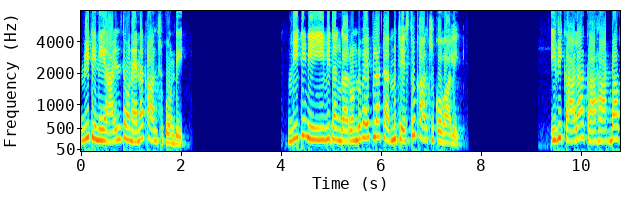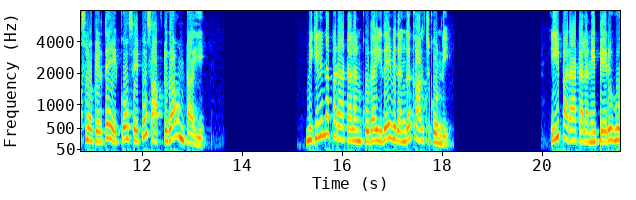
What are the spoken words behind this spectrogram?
వీటిని ఆయిల్తోనైనా కాల్చుకోండి. వీటిని ఈ విధంగా రెండు వైపులా టర్న్ చేస్తూ కాల్చుకోవాలి. ఇవి కాలాక హాట్ బాక్స్లో పెడితే ఎక్కువసేపు సాఫ్ట్గా ఉంటాయి. మిగిలిన పరాటాలను కూడా ఇదే విధంగా కాల్చుకోండి. ఈ పరాటాలని పెరుగు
